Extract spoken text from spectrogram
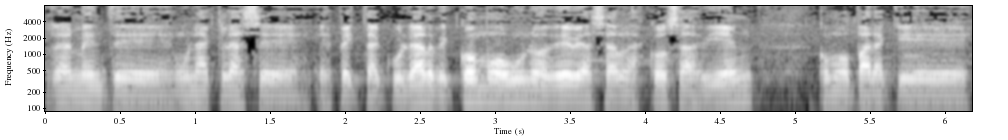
realmente una clase espectacular de cómo uno debe hacer las cosas bien, como para que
